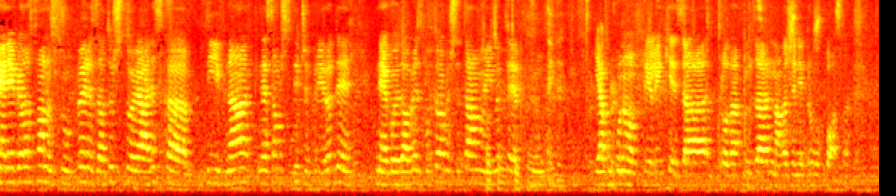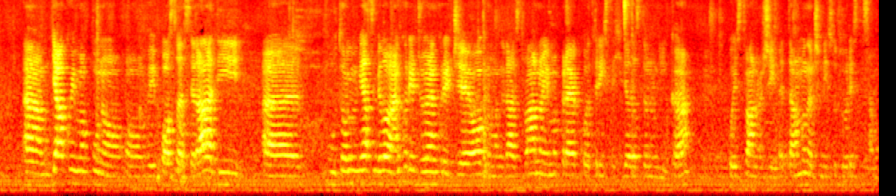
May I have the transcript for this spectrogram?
Meni je bilo stvarno super zato što je Aljaska divna, ne samo što se tiče prirode, nego je dobra zbog toga što tamo imate jako puno prilike za, za nalaženje drugog posla. Um, jako ima puno ovaj, posla da se radi, uh, u tom, ja sam bila u Anchorage-u, Anchorage je ogroman grad, stvarno ima preko 300.000 stanovnika koji stvarno žive tamo, znači nisu turisti samo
